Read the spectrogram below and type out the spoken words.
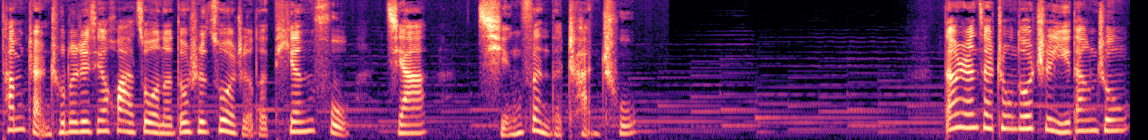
他们展出的这些画作呢，都是作者的天赋加勤奋的产出。当然，在众多质疑当中，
